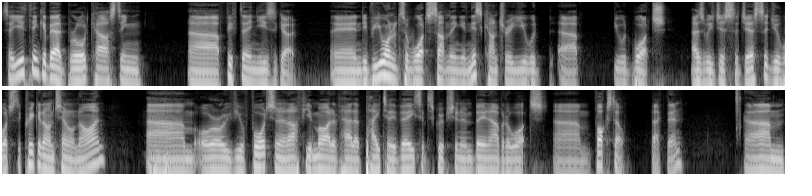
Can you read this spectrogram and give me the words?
So you think about broadcasting uh, 15 years ago. And if you wanted to watch something in this country, you would uh, you would watch, as we just suggested, you'd watch the cricket on Channel 9 um, or if you're fortunate enough, you might have had a pay TV subscription and been able to watch um, Foxtel back then. Um,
